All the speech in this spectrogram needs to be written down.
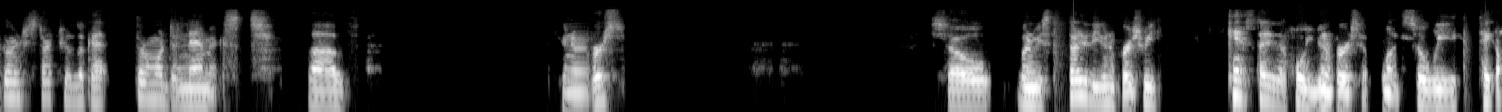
going to start to look at thermodynamics of the universe. So when we study the universe, we can't study the whole universe at once. So we take a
